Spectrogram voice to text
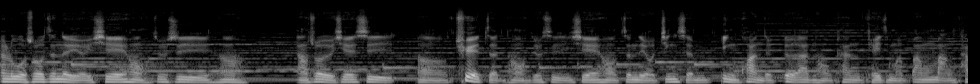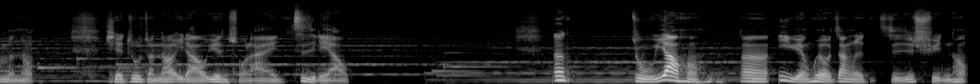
那如果说真的有一些哈，就是哈。”比方说，有些是呃确诊哈，就是一些哈真的有精神病患的个案哈，看可以怎么帮忙他们哦，协助转到医疗院所来治疗。那主要哈，那议员会有这样的咨询哈，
